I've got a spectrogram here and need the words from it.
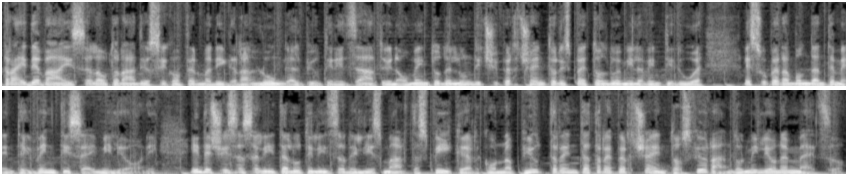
Tra i device l'autoradio si conferma di gran lunga il più utilizzato in aumento dell'11% rispetto al 2022 e supera abbondantemente i 26 milioni. In decisa salita l'utilizzo degli smart speaker con più 33% sfiorando il milione e mezzo.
